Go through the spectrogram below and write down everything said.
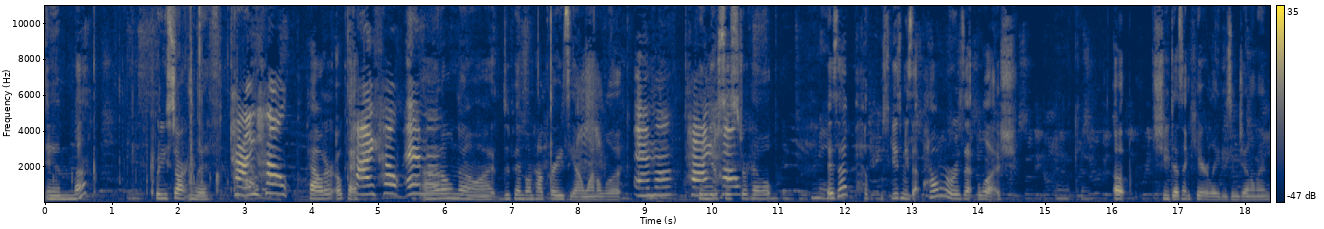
Emma, what are you starting with? Can I help? Powder? Okay. I help I don't know. It depends on how crazy I want to look. Emma? Can your sister help? Me. Is that excuse me? Is that powder or is that blush? Oh, she doesn't care, ladies and gentlemen.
